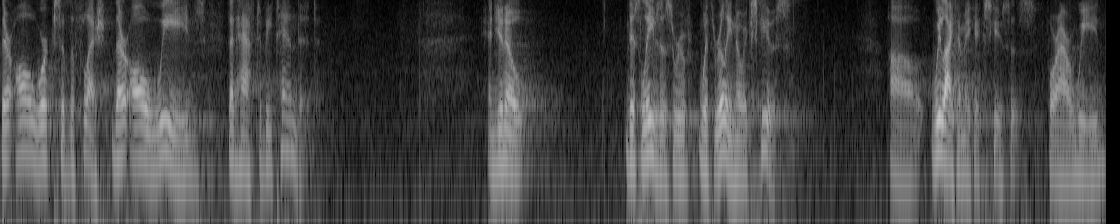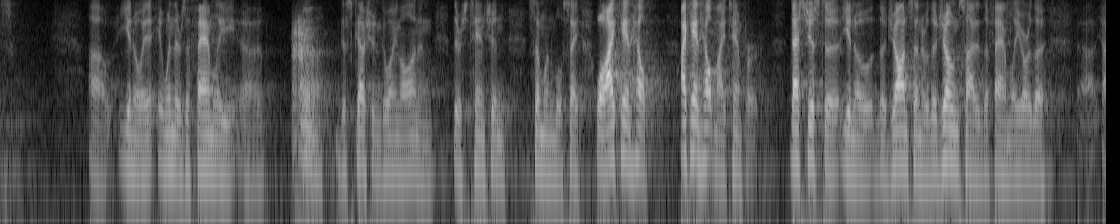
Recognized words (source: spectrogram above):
they're all works of the flesh, they're all weeds that have to be tended. And you know, this leaves us with really no excuse. Uh, we like to make excuses for our weeds. Uh, you know, when there's a family uh, discussion going on and there's tension, someone will say, "Well, I can't help. I can't help my temper. That's just a, you know the Johnson or the Jones side of the family, or the uh,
